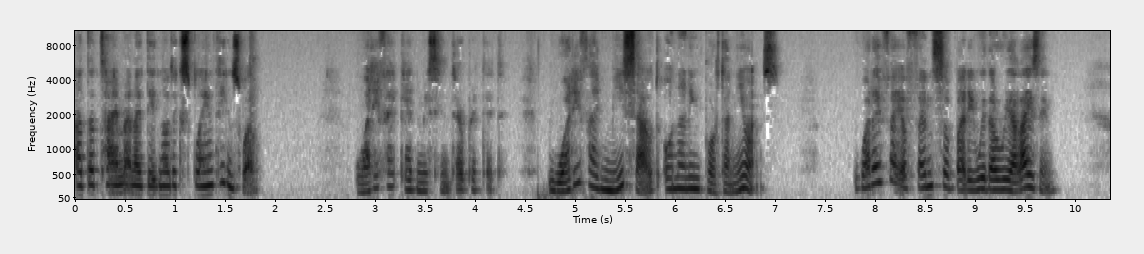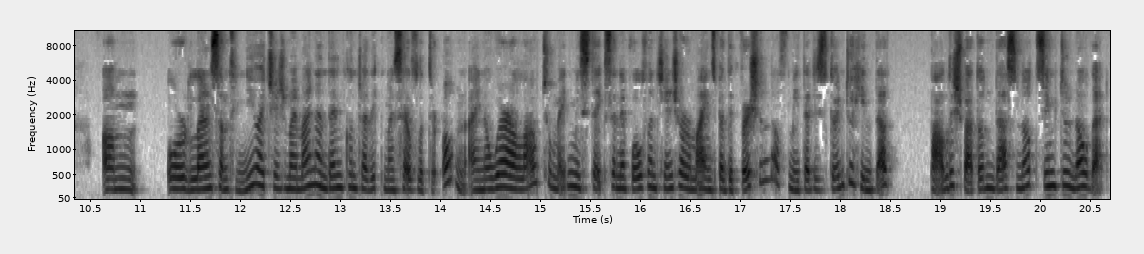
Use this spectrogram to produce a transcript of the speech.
at the time and I did not explain things well? What if I get misinterpreted? What if I miss out on an important nuance? What if I offend somebody without realizing? Um, or learn something new, I change my mind and then contradict myself later on. I know we're allowed to make mistakes and evolve and change our minds, but the version of me that is going to hit that publish button does not seem to know that.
